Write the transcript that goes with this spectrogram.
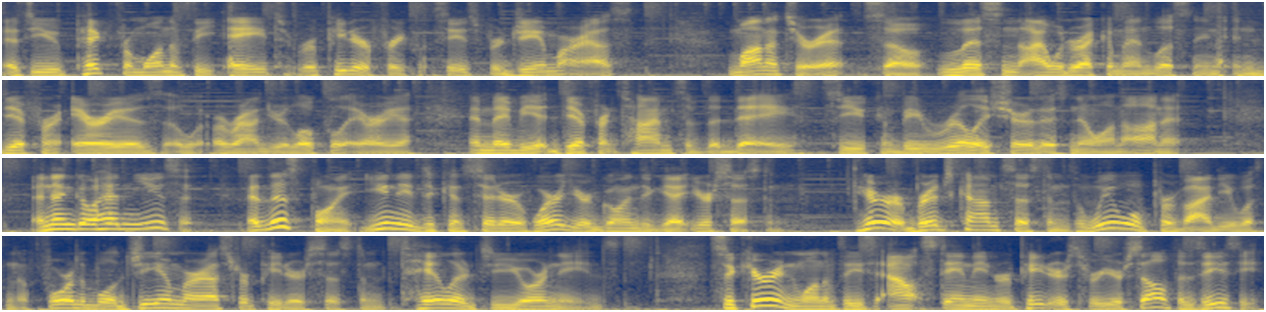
is you pick from one of the eight repeater frequencies for GMRS, monitor it, so listen, I would recommend listening in different areas around your local area and maybe at different times of the day so you can be really sure there's no one on it, and then go ahead and use it. At this point, you need to consider where you're going to get your system. Here at BridgeCom Systems, we will provide you with an affordable GMRS repeater system tailored to your needs. Securing one of these outstanding repeaters for yourself is easy.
